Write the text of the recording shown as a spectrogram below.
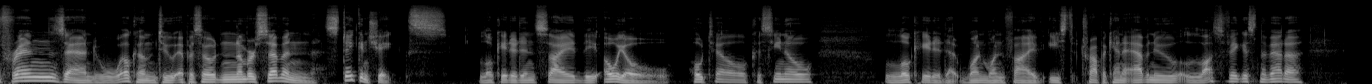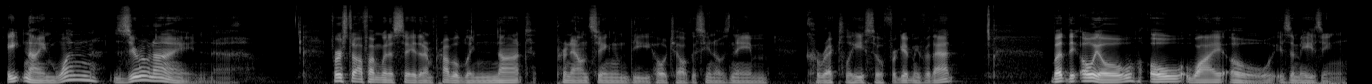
friends, and welcome to episode number seven Steak and Shakes, located inside the Oyo Hotel Casino, located at 115 East Tropicana Avenue, Las Vegas, Nevada, 89109. First off, I'm going to say that I'm probably not pronouncing the hotel casino's name correctly, so forgive me for that. But the Oyo, O Y O, is amazing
